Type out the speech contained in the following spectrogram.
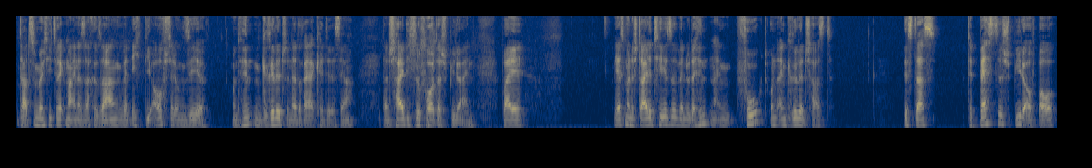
dazu möchte ich direkt mal eine Sache sagen. Wenn ich die Aufstellung sehe und hinten Grillitsch in der Dreierkette ist, ja, dann schalte ich sofort das Spiel ein. Weil, jetzt mal eine steile These, wenn du da hinten einen Vogt und einen Grillitsch hast, ist das der beste Spielaufbau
